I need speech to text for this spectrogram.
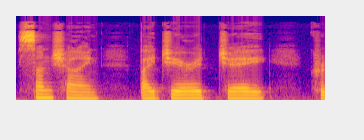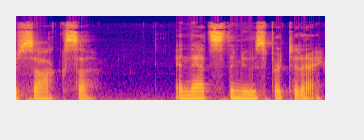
Sunshine by Jarrett J. Krosoczka. And that's the news for today.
